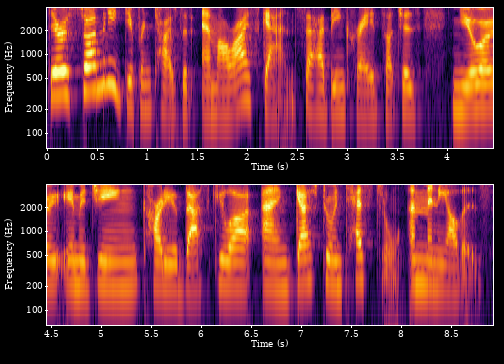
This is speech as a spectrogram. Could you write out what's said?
There are so many different types of MRI scans that have been created, such as neuroimaging, cardiovascular, and gastrointestinal, and many others.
